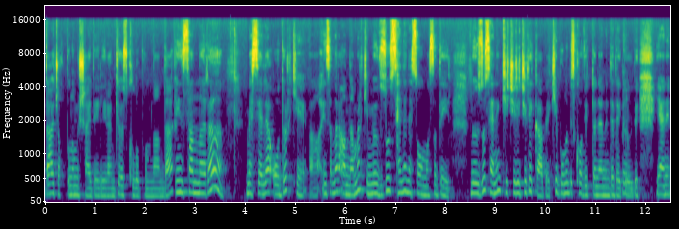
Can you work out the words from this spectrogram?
daha çox bunu müşahidə edirəm ki, öz klubumdan da insanlara Məsələ odur ki, insanlar anlamır ki, mövzu sənə nəsə olması deyil. Mövzu sənin keçiricilik qabiliyyəti ki, bunu biz Covid dövründə də gördük. Yəni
